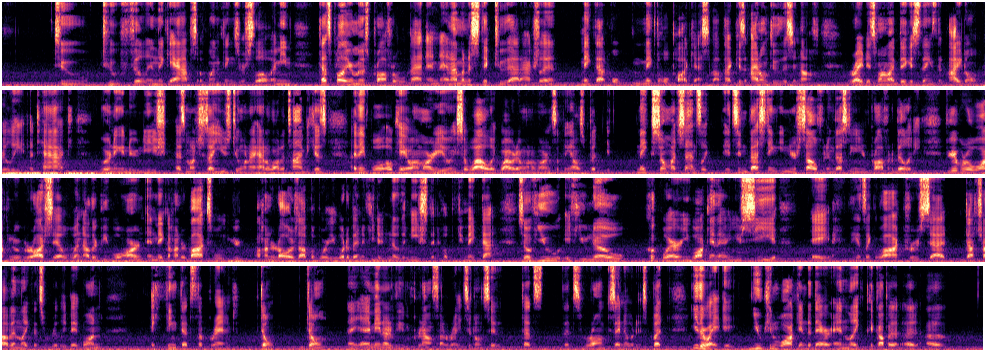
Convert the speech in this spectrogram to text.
to to fill in the gaps of when things are slow. I mean, that's probably your most profitable bet, and and I'm going to stick to that actually. Make that whole make the whole podcast about that because I don't do this enough, right? It's one of my biggest things that I don't really attack learning a new niche as much as I used to when I had a lot of time because I think, well, okay, well, I'm already doing so well. Like, why would I want to learn something else? But it, makes so much sense. Like it's investing in yourself and investing in your profitability. If you're able to walk into a garage sale when other people aren't and make a hundred bucks, well, you're a hundred dollars up of where you would have been if you didn't know the niche that helped you make that. So if you if you know cookware and you walk in there and you see a I think it's like La Creuset Dutch oven, like that's a really big one. I think that's the brand. Don't don't I, I may not have even pronounced that right, so don't say that's that's wrong because I know it is. But either way, it, you can walk into there and like pick up a, a, a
